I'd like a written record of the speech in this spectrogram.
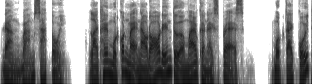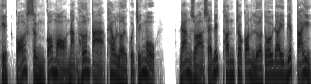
đang bám sát tôi. Lại thêm một con mẹ nào đó đến từ American Express. Một cái cối thịt có sừng có mỏ nặng hơn tạ theo lời của chính mụ, đang dọa sẽ đích thân cho con lừa tôi đây biết tay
